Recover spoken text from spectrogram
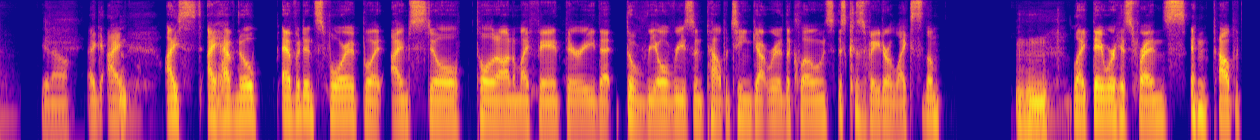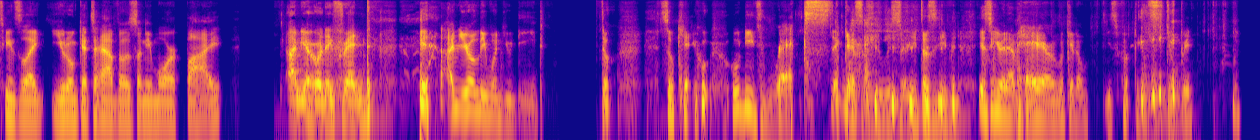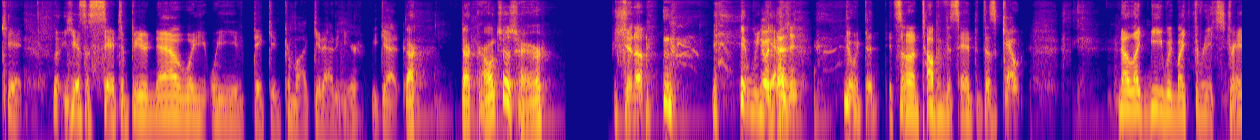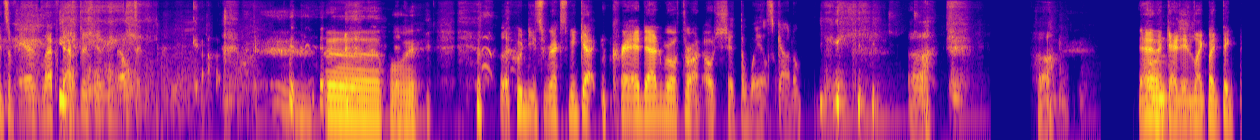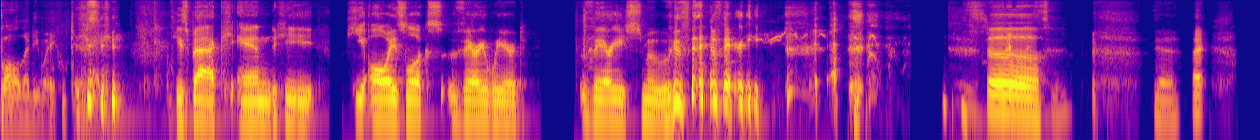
You know. like I I Mm. I, s- I have no evidence for it, but I'm still holding on to my fan theory that the real reason Palpatine got rid of the clones is because Vader likes them. Hmm like they were his friends and palpatine's like you don't get to have those anymore. Bye. I'm your only friend. i'm the only one you need. So- it's okay. Who who needs rex that guy's a loser he doesn't even he doesn't even have hair look at him he's fucking stupid he can't look, he has a santa beard now what are you, what are you thinking come on get out of here we got That that counts as hair. shut up we No, it doesn't. No, it doesn't. It's on top of his head that doesn't count. Not like me with my three strands of hair left after getting melted. Oh boy. Who needs Rex? We got Grand Admiral Thrawn. Oh shit, the whales got him. Uh, huh. Yeah, Um, that guy didn't like my big ball anyway. Who cares? He's back and he he always looks very weird. Very smooth. very Uh. yeah, I,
